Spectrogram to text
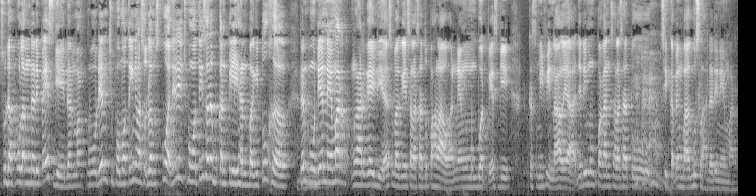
sudah pulang dari PSG dan kemudian Choupo-Moting ini masuk dalam squad. Jadi Choupo-Moting sebenarnya bukan pilihan bagi Tuchel dan kemudian Neymar menghargai dia sebagai salah satu pahlawan yang membuat PSG ke semifinal ya. Jadi merupakan salah satu sikap yang bagus lah dari Neymar.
